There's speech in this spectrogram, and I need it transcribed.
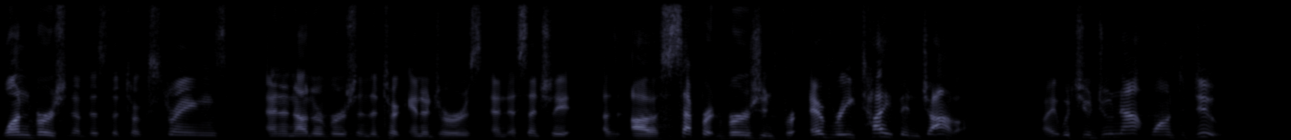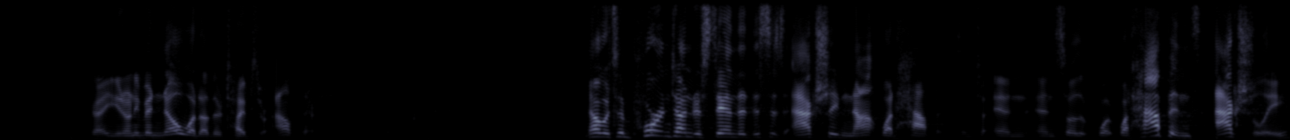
one version of this that took strings and another version that took integers and essentially a, a separate version for every type in Java, right? Which you do not want to do. Okay? You don't even know what other types are out there. Now, it's important to understand that this is actually not what happens. And, and, and so what, what happens actually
